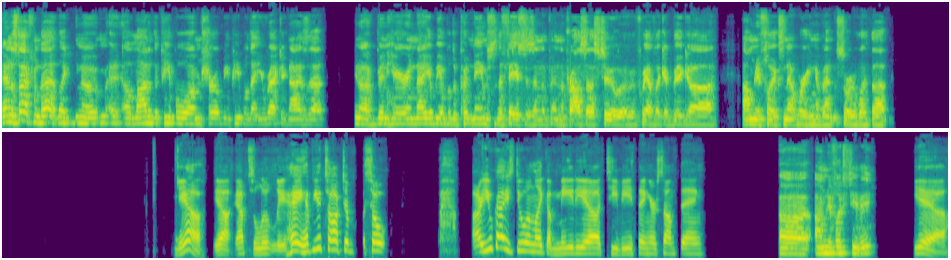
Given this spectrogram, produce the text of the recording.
And aside from that, like you know, a lot of the people I'm sure will be people that you recognize that you know have been here, and now you'll be able to put names to the faces in the in the process too. If we have like a big uh, OmniFlix networking event, sort of like that. Yeah, yeah, absolutely. Hey, have you talked to so? Are you guys doing like a media TV thing or something? Uh, OmniFlix TV. Yeah.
